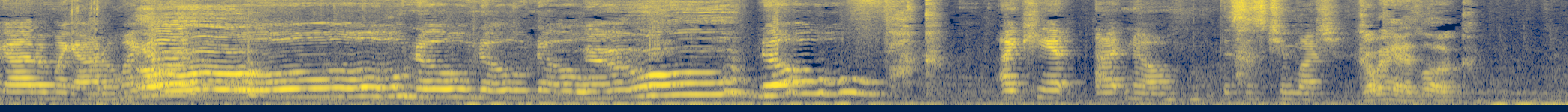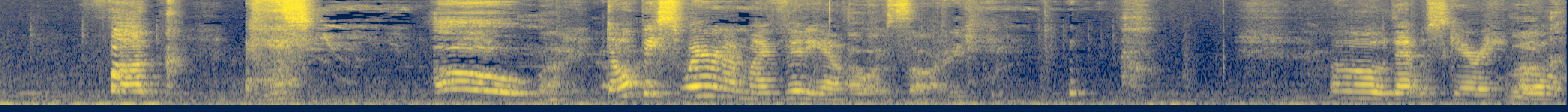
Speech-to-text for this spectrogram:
Oh my god. Oh my god. Oh my god. Oh, no, no, no. No. No. Fuck. I can't. I no. This is too much. Go ahead, look. Fuck. Oh my god. Don't be swearing on my video. Oh, I'm sorry. Oh, that was scary. Look. Oh,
